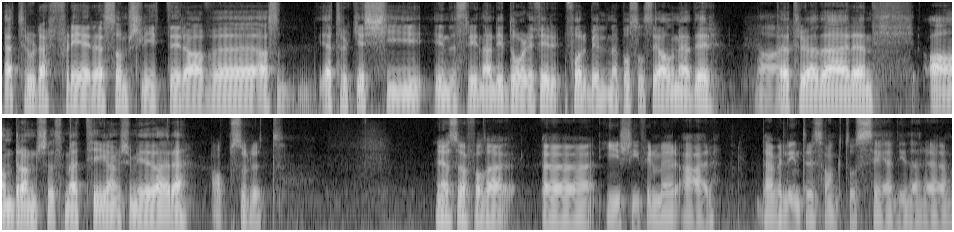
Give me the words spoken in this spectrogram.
Jeg tror det er flere som sliter av uh, Altså, jeg tror ikke skiindustrien er de dårlige fir- forbildene på sosiale medier. Der tror jeg det er en annen bransje som er ti ganger så mye verre. Absolutt. Men jeg synes i hvert fall det er, uh, i skifilmer er Det er veldig interessant å se de der øh,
